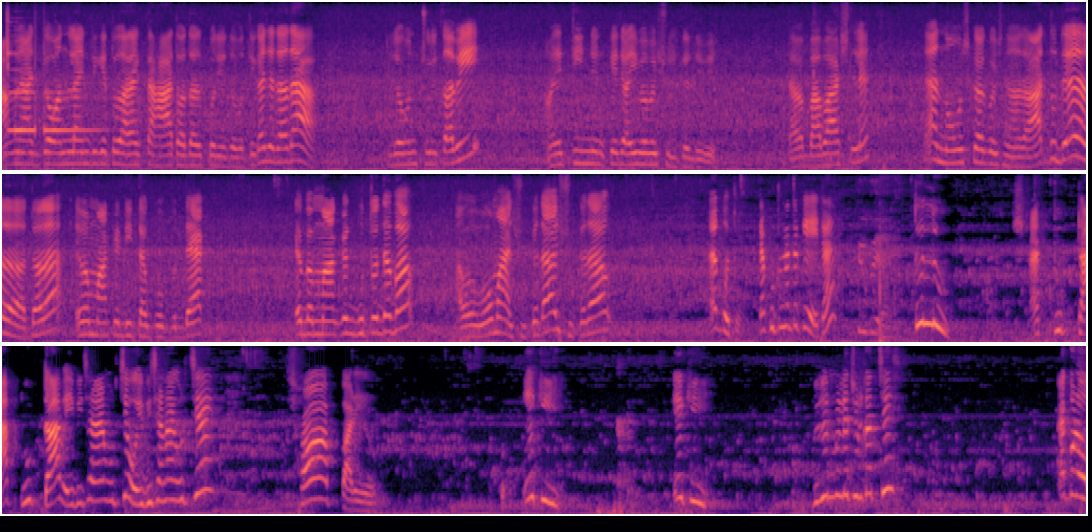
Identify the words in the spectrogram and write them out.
আমি আজকে অনলাইন থেকে তোর আরেকটা হাত অর্ডার করিয়ে দেবো ঠিক আছে দাদা তুই যখন চুলকাবি আমাদের তিনজনকে এইভাবে চুলকে দিবি তারপর বাবা আসলে হ্যাঁ নমস্কার করিস না দাদা আর তো দে দাদা দাদা, এবার মাকে দিতে করব, দেখ। এবার মাকে গুঁতো দেবো আবার ও মা শুকে দাও শুকে দাও। এ কোথো এটা কুটুনা তো কে এটা? তুল্লু। আর টুপ টাপ টুপ টাপ, এই বিছানায় উঠছে, ওই বিছানায় উঠছে। সব পারে ও। এ কি? এ কি? দুজন মিলে চুলকাচ্ছিস? একড়ো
